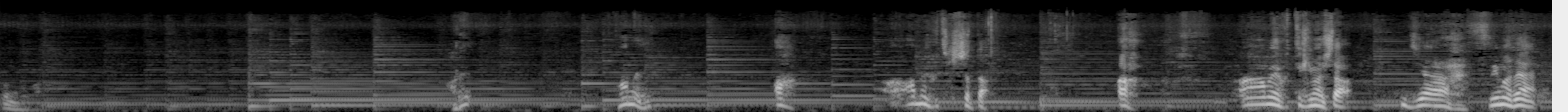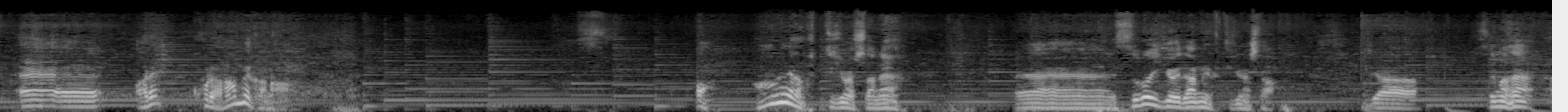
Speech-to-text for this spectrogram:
そうなのかな。あれ？雨？あ、雨降ってきちゃった。雨降ってきました。じゃあ、すいません。えー、あれ？これ雨かな？あ、雨が降ってきましたね。えー、すごい勢いで雨降ってきました。じゃあ、すいません。え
